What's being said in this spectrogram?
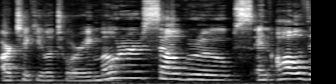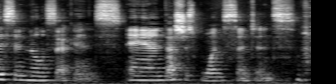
articulatory motor cell groups, and all of this in milliseconds. And that's just one sentence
